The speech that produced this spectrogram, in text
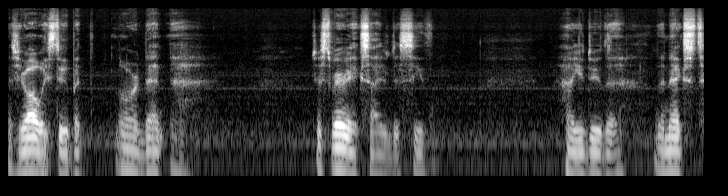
as you always do. But Lord, that uh, just very excited to see how you do the the next,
